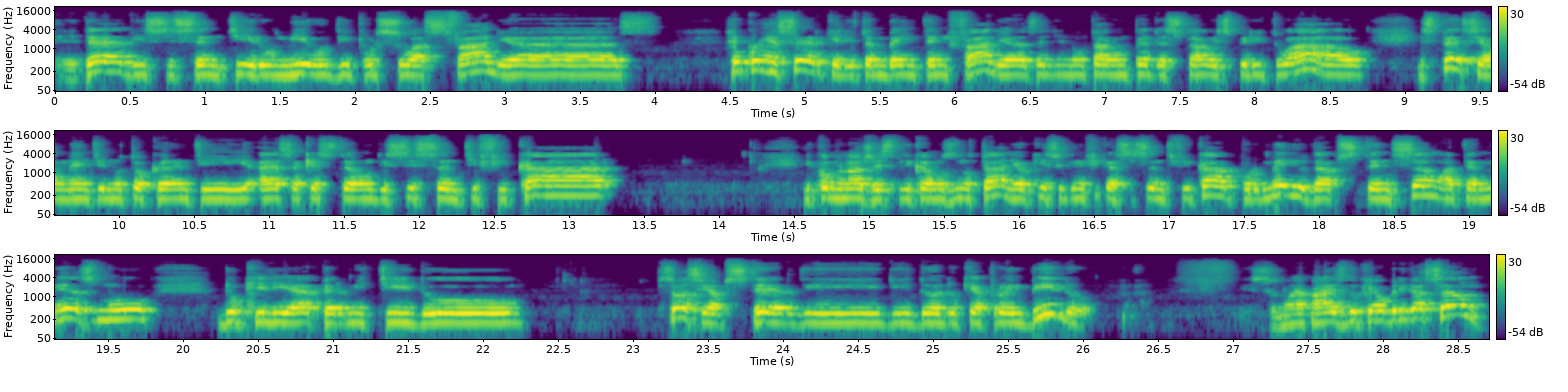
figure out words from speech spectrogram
ele deve se sentir humilde por suas falhas, reconhecer que ele também tem falhas, ele não está num pedestal espiritual, especialmente no tocante a essa questão de se santificar e como nós já explicamos no Tânia, o que significa se santificar por meio da abstenção até mesmo do que lhe é permitido. Só se abster de, de, do, do que é proibido, isso não é mais do que obrigação.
